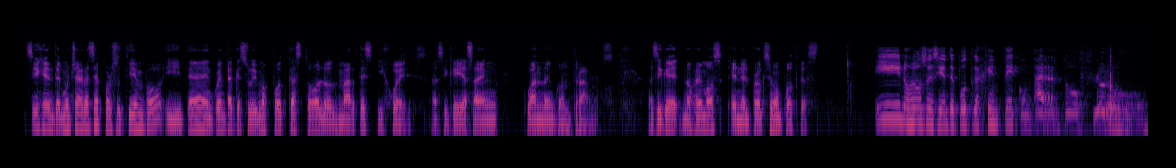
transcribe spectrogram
Sí, gente, muchas gracias por su tiempo y tengan en cuenta que subimos podcast todos los martes y jueves, así que ya saben cuándo encontrarnos. Así que nos vemos en el próximo podcast. Y nos vemos en el siguiente podcast, gente, con harto floro.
